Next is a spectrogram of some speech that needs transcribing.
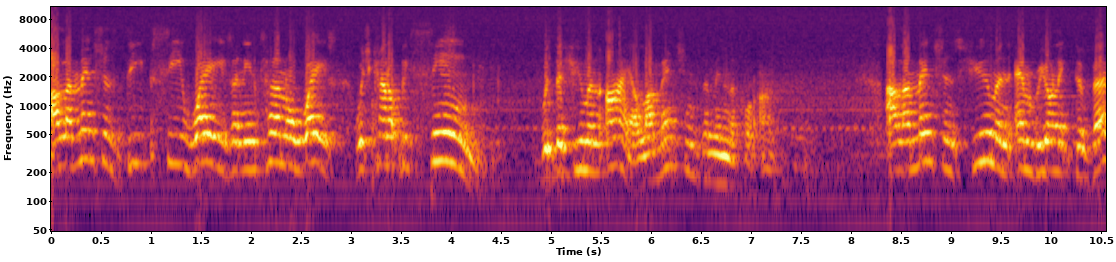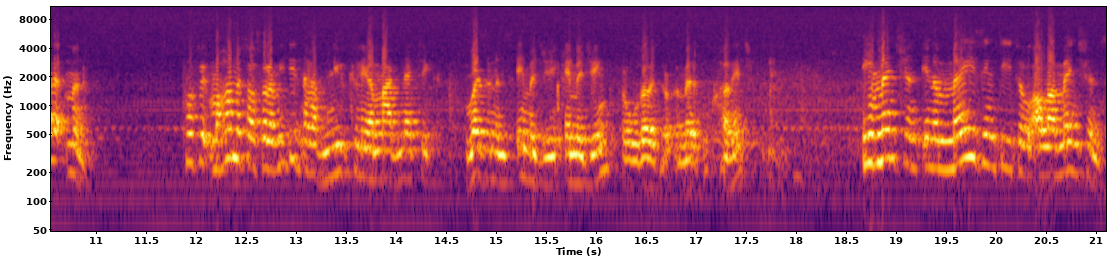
Allah mentions deep sea waves and internal waves which cannot be seen with the human eye. Allah mentions them in the Quran. Allah mentions human embryonic development. Prophet Muhammad he didn't have nuclear magnetic resonance imaging, imaging for all those at medical college. He mentioned in amazing detail, Allah mentions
